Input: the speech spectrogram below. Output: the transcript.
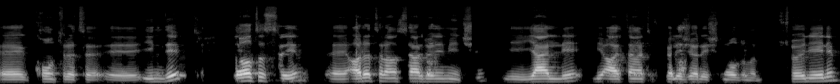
e, kontratı e, indi. Galatasaray'ın e, ara transfer dönemi için e, yerli bir alternatif kaleci arayışında olduğunu söyleyelim.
